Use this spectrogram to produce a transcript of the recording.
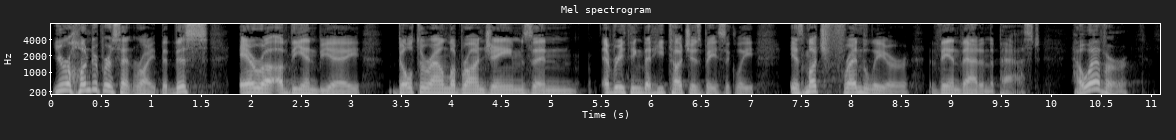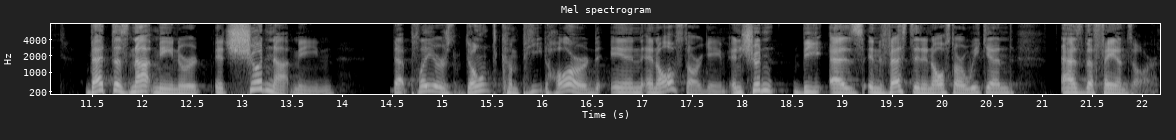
You're 100% right that this era of the NBA built around LeBron James and everything that he touches basically is much friendlier than that in the past. However, that does not mean or it should not mean that players don't compete hard in an all-star game and shouldn't be as invested in all-star weekend as the fans are.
